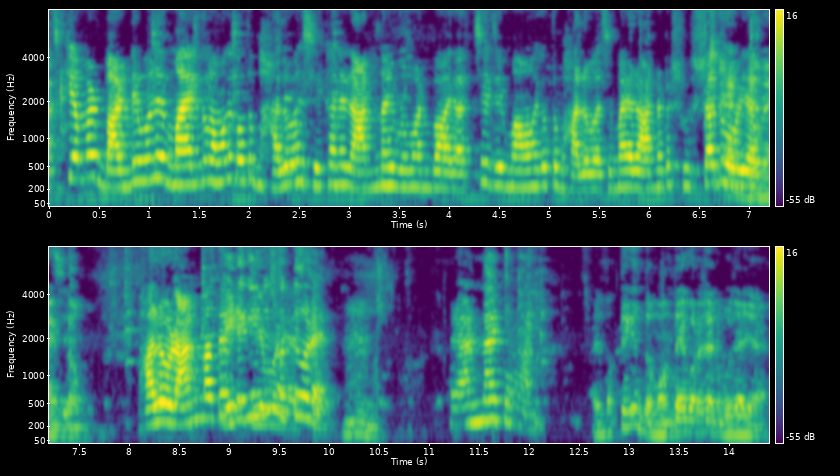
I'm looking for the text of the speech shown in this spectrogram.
আজকে আমার বার্থডে বলে মা একদম আমাকে কত ভালোবাসে। সেখানে রান্নায় প্রমাণ পাওয়া যাচ্ছে যে মা আমাকে কত ভালোবাসে। মায়ের রান্নাটা সুস্বাদু হয়ে যাচ্ছে। ভালো রান্নাতে এটা ইয়ে কিন্তু সত্যি করে রান্নায় প্রমাণ। সত্যি কিন্তু মন থেকে করেছে এটা বোঝাই যায়।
